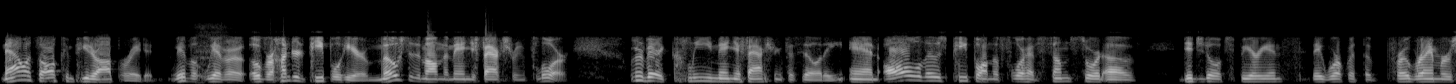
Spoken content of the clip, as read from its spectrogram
Now it's all computer operated. We have a, we have a, over 100 people here, most of them on the manufacturing floor. We're a very clean manufacturing facility, and all of those people on the floor have some sort of digital experience. They work with the programmers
